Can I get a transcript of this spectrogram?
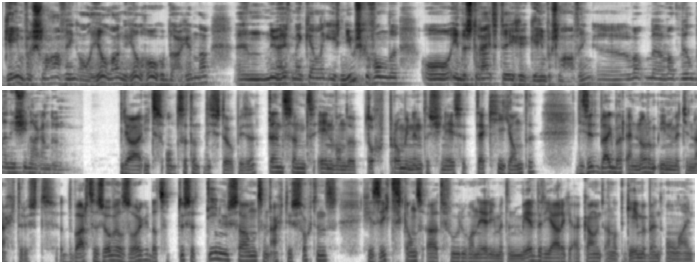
gameverslaving al heel lang heel hoog op de agenda. En nu heeft men kennelijk iets nieuws gevonden in de strijd tegen gameverslaving. wat, wat wil men in China gaan doen? Ja, iets ontzettend dystopisch. Hè? Tencent, een van de toch prominente Chinese tech-giganten, die zit blijkbaar enorm in met je nachtrust. Het baart ze zoveel zorgen dat ze tussen 10 uur s'avonds en 8 uur s ochtends gezichtscans uitvoeren wanneer je met een meerderjarige account aan het gamen bent online.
